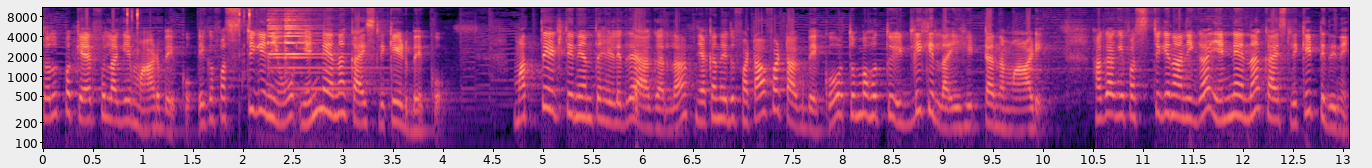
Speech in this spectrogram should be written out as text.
ಸ್ವಲ್ಪ ಕೇರ್ಫುಲ್ಲಾಗಿ ಮಾಡಬೇಕು. ಈಗ ಫಸ್ಟಿಗೆ ನೀವು ಎಣ್ಣೆಯನ್ನು ಕಾಯಿಸ್ಲಿಕ್ಕೆ ಇಡಬೇಕು. ಮತ್ತೆ ಇಡ್ತೀನಿ ಅಂತ ಹೇಳಿದರೆ ಆಗಲ್ಲ. ಯಾಕಂದರೆ ಇದು ಫಟಾಫಟ್ ಆಗಬೇಕು. ತುಂಬ ಹೊತ್ತು ಇಡ್ಲಿಕ್ಕಿಲ್ಲ ಈ ಹಿಟ್ಟನ್ನು ಮಾಡಿ. ಹಾಗಾಗಿ ಫಸ್ಟಿಗೆ ನಾನೀಗ ಎಣ್ಣೆಯನ್ನು ಕಾಯಿಸ್ಲಿಕ್ಕೆ ಇಟ್ಟಿದ್ದೀನಿ.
